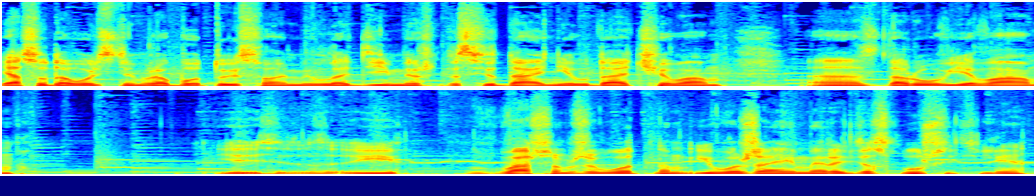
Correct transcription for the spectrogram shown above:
Я с удовольствием работаю с вами, Владимир. До свидания, удачи вам, э, здоровья вам и, и вашим животным, и уважаемые радиослушатели.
